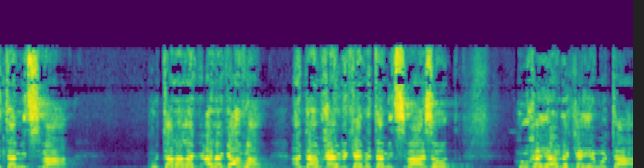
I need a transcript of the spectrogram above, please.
את המצווה, מוטל על הגברא. אדם חייב לקיים את המצווה הזאת, הוא חייב לקיים אותה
